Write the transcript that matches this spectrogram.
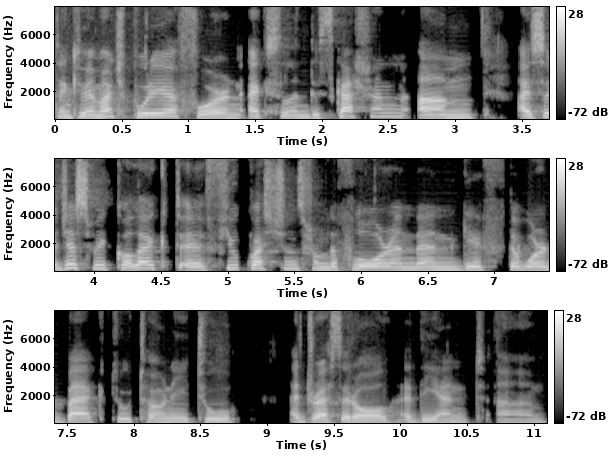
Thank you very much, Puriya, for an excellent discussion. Um, I suggest we collect a few questions from the floor and then give the word back to Toni to address it all at the end. Um,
